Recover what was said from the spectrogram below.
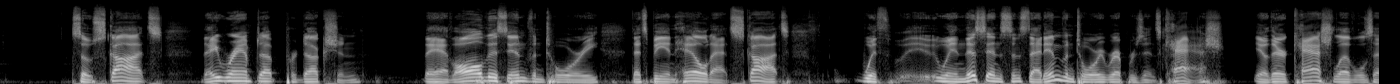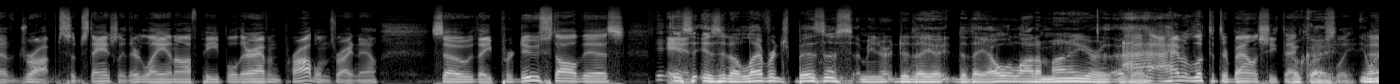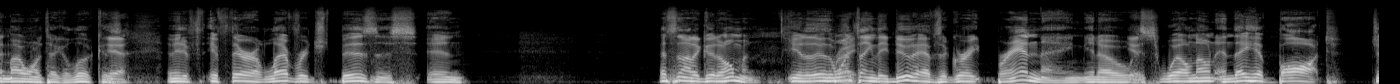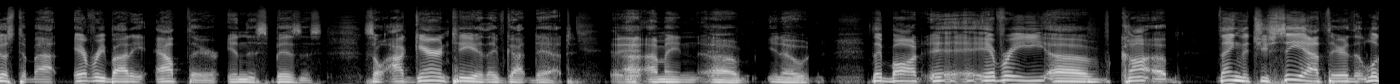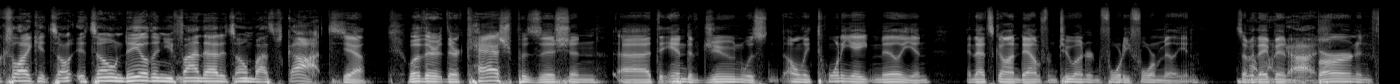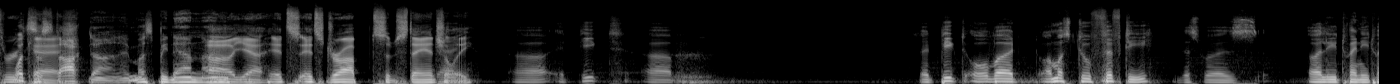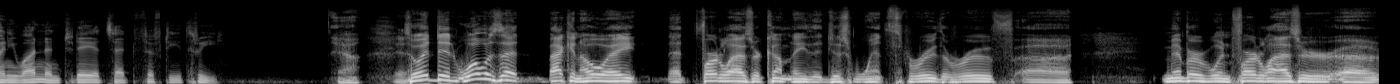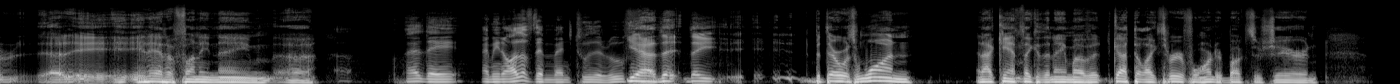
So Scott's they ramped up production. They have all this inventory that's being held at Scott's. With in this instance, that inventory represents cash. You know their cash levels have dropped substantially. They're laying off people. They're having problems right now. So they produced all this. is is it a leveraged business? I mean, do they do they owe a lot of money or? Are they, I, I haven't looked at their balance sheet that closely. You Uh, might want to take a look because yeah. I mean, if if they're a leveraged business and that's not a good omen. You know, they're the one thing they do have is a great brand name. You know, Yes. it's well known, and they have bought just about everybody out there in this business. So I guarantee you, they've got debt. I, I mean, uh, you know, they bought every uh, con- uh, thing that you see out there that looks like its own, its own deal. Then you find out it's owned by Scott's. Yeah. Well, their their cash position uh, at the end of June was only 28 million, and that's gone down from 244 million. So I mean, Oh they've been gosh. burning through What's cash. the stock done? It must be down nine. Uh, yeah, it's it's dropped substantially. Uh, it peaked. Um, So it peaked over almost 250. This was early 2021, and today it's at 53. Yeah. Yeah. So it did. What was that back in 08? That fertilizer company that just went through the roof. Uh, remember when fertilizer? Uh, uh, it, it had a funny name. Uh, Well, they, I mean, all of them went through the roof. yeah, they, they. But there was one, and I can't think of the name of it. Got to like three or four hundred bucks a share, and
